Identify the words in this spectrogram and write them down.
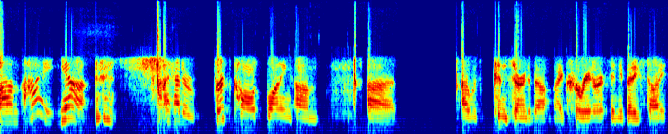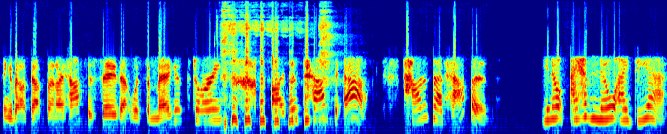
Um, hi, yeah. I had a first call wanting. Um, uh, I was concerned about my career. If anybody saw anything about that, but I have to say that with the maggot story, I just have to ask: How does that happen? You know, I have no idea.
